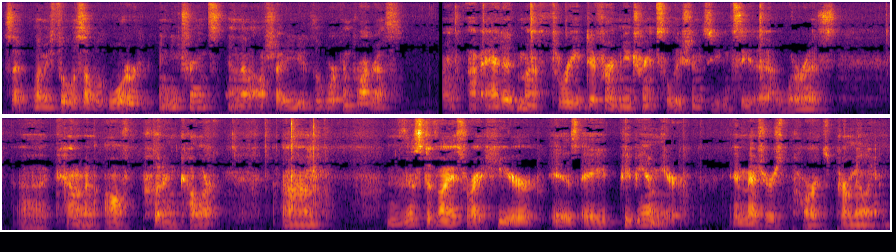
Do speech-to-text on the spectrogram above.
So let me fill this up with water and nutrients, and then I'll show you the work in progress. I've added my three different nutrient solutions. You can see that water is uh, kind of an off-putting color. Um, this device right here is a ppm meter. It measures parts per million.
